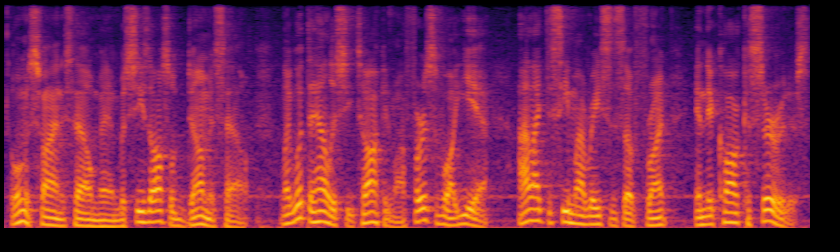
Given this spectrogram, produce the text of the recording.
the woman's fine as hell, man, but she's also dumb as hell. Like, what the hell is she talking about? First of all, yeah, I like to see my races up front, and they're called conservatives.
